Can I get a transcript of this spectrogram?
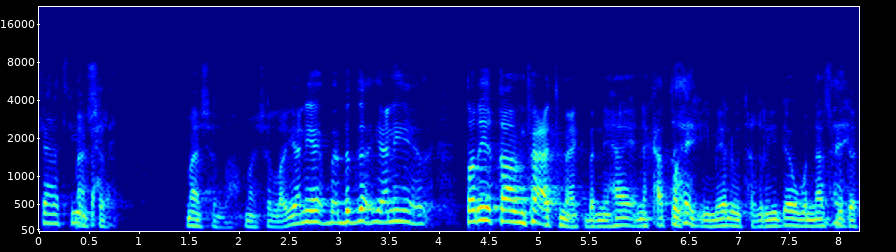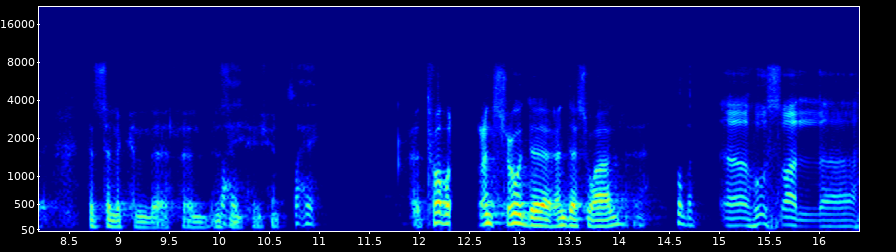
كانت في البحرين. ما شاء الله ما شاء الله. يعني بذ... يعني طريقة نفعت معك بالنهاية إنك حطيت صحيح. ايميل وتغريدة والناس صحيح. بدأت ترسل لك البرزنتيشن صحيح. صحيح. تفضل. عند سعود عنده سؤال. تفضل. آه هو السؤال آه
